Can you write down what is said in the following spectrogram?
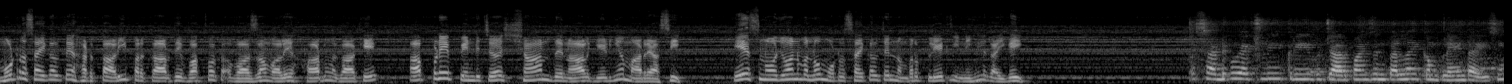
ਮੋਟਰਸਾਈਕਲ ਤੇ 48 ਪ੍ਰਕਾਰ ਦੇ ਵੱਖ-ਵੱਖ ਆਵਾਜ਼ਾਂ ਵਾਲੇ ਹਾਰਨ ਲਗਾ ਕੇ ਆਪਣੇ ਪਿੰਡ 'ਚ ਸ਼ਾਨ ਦੇ ਨਾਲ ਗੇੜੀਆਂ ਮਾਰ ਰਿਹਾ ਸੀ। ਇਸ ਨੌਜਵਾਨ ਵੱਲੋਂ ਮੋਟਰਸਾਈਕਲ ਤੇ ਨੰਬਰ ਪਲੇਟ ਵੀ ਨਹੀਂ ਲਗਾਈ ਗਈ। ਸਾਡੇ ਕੋਲ ਐਕਚੁਅਲੀ ਕਰੀਬ 4-5 ਦਿਨ ਪਹਿਲਾਂ ਇੱਕ ਕੰਪਲੇਂਟ ਆਈ ਸੀ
